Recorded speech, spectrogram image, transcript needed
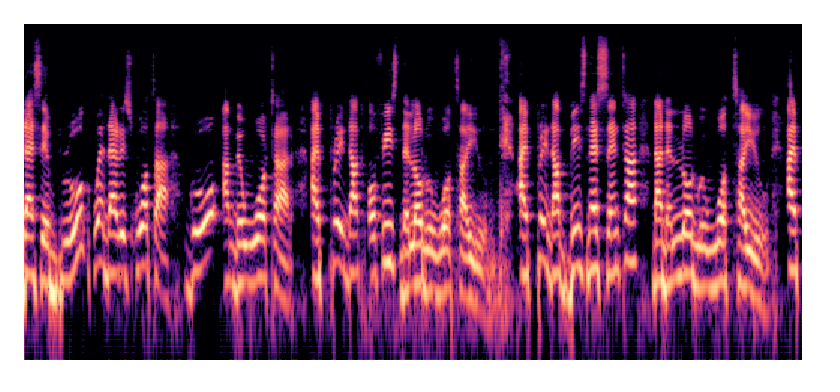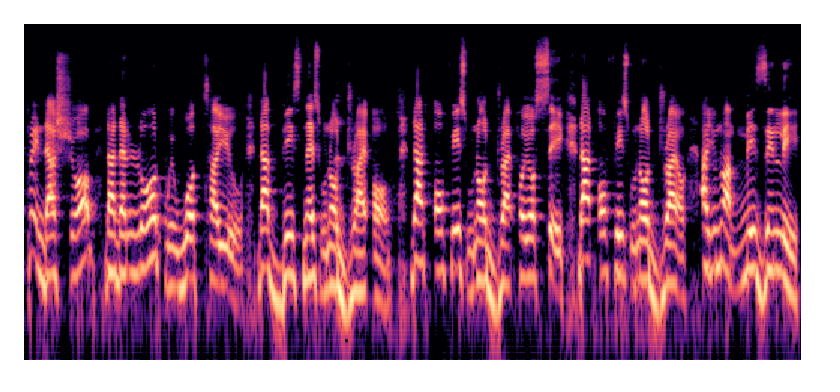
There's a brook where there is water. Go and be watered. I pray in that office, the Lord will water you. I pray in that business center that the Lord will water you. I pray in that shop that the Lord will water you. That business will not dry up. That office will not dry for your sake. That office will not dry up. And you know, amazingly,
